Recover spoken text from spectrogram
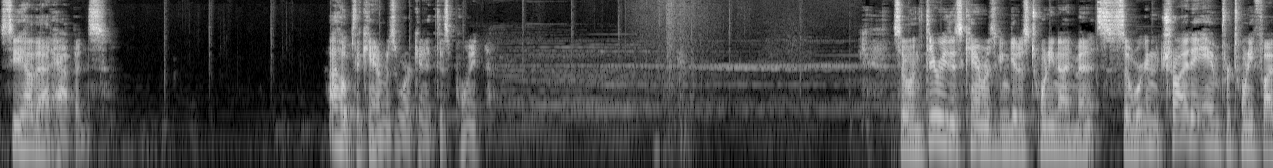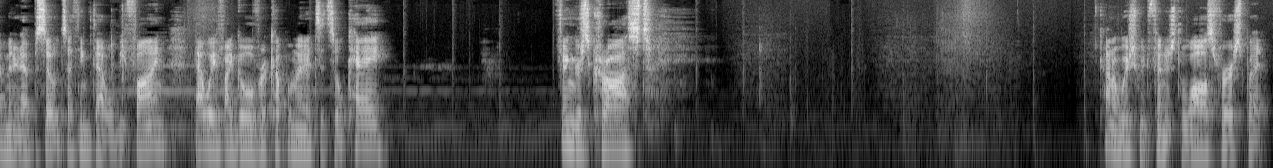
See how that happens. I hope the camera's working at this point. So in theory, this camera is going to get us 29 minutes. So we're going to try to aim for 25 minute episodes. I think that will be fine. That way, if I go over a couple minutes, it's okay. Fingers crossed. Kind of wish we'd finished the walls first, but...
